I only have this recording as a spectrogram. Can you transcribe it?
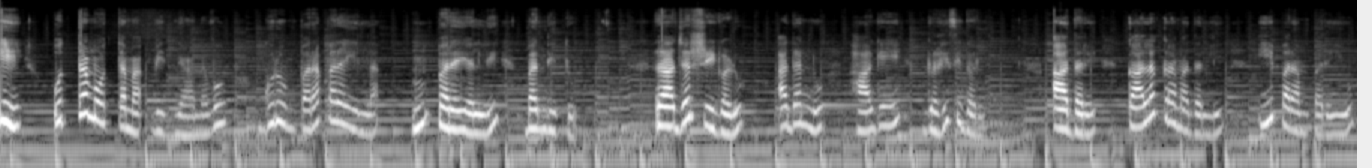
ಈ ಉತ್ತಮೋತ್ತಮ ವಿಜ್ಞಾನವು ಗುರು ಪರಪರೆಯಿಲ್ಲ ಪರೆಯಲ್ಲಿ ಬಂದಿತು ರಾಜರ್ಷಿಗಳು ಅದನ್ನು ಹಾಗೆಯೇ ಗ್ರಹಿಸಿದರು. ಆದರೆ ಕಾಲಕ್ರಮದಲ್ಲಿ ಈ ಪರಂಪರೆಯು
